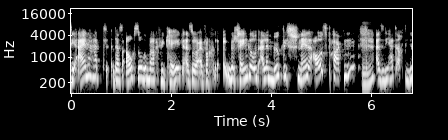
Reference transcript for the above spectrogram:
die eine hat das auch so gemacht wie Kate, also einfach Geschenke und alle möglichst schnell auspacken. Mhm. Also die hat auch die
